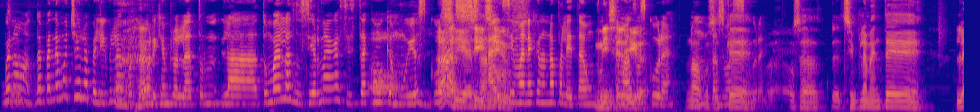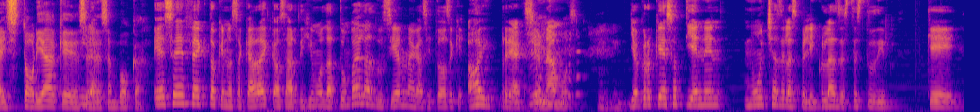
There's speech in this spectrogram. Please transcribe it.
O Bueno, sea, depende mucho de la película, porque Ajá. por ejemplo, la, tur- la tumba de las luciérnagas sí está como que muy oscura. Ah, Sí, sí, Ahí sí. sí manejan una paleta un poquito más diga. oscura. No, pues es que, oscura. o sea, simplemente la historia que se desemboca. Ese efecto que nos acaba de causar, dijimos la tumba de las luciérnagas y todos de que, ay, reaccionamos. Yo creo que eso tienen muchas de las películas de este estudio. Que,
